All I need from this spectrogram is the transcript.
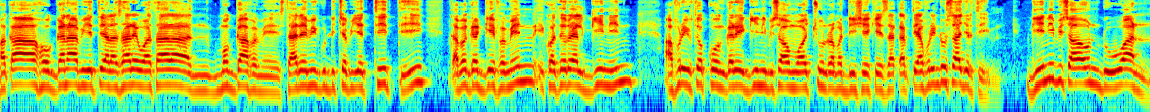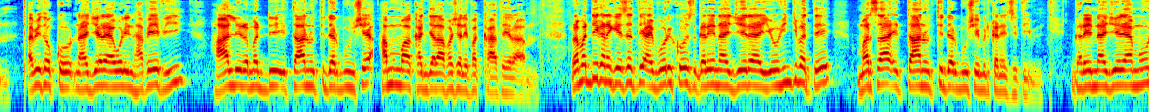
Maqaa hoogganaa biyyattii Alasaaree Waataara moggaafame istaadiyeemii guddicha biyyattiitti tapha gaggeeffameen Equatorial Giiniin afuriif tokkoon garee Giinii Bisaa'oo mo'achuun ramaddii ishee keessaa qabxii afuriin dursaa jirti. Giinii Bisaa'oon duwwaan taphi tokko Naayijeeriyaa waliin hafee fi haalli ramaddii ittaanutti darbuun ishee hammumaa kan jalaa fashale fakkaateera. Ramaddii kana keessatti Ivory Coast garee Naayijeeriyaa yoo injifatte marsaa ittaanutti darbuu ishee mirkaneessiti. Gareen Naayijeeriyaa immoo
